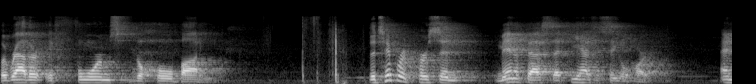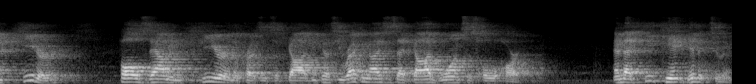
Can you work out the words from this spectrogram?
but rather it forms the whole body. The temperate person manifests that he has a single heart. And Peter falls down in fear in the presence of God because he recognizes that God wants his whole heart and that he can't give it to him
